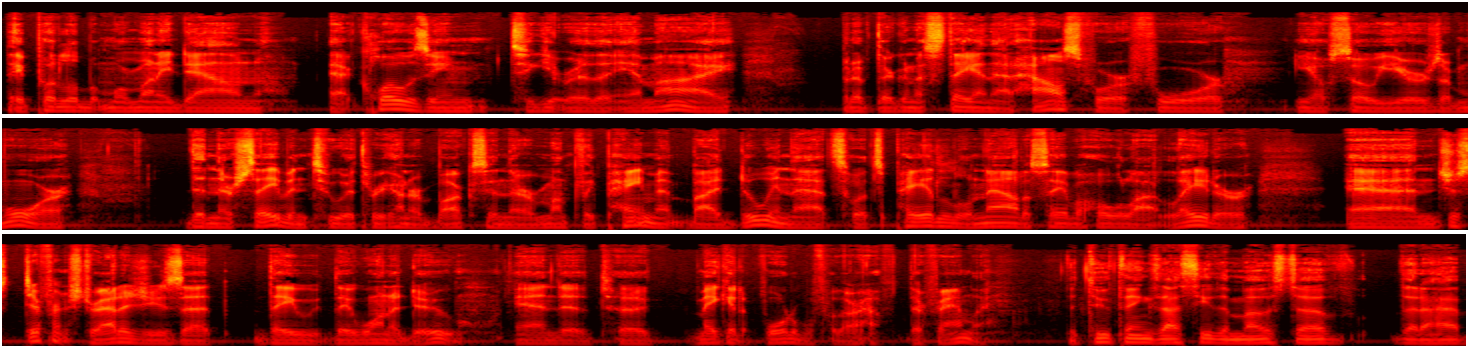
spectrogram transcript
they put a little bit more money down at closing to get rid of the MI. But if they're going to stay in that house for four you know so years or more, then they're saving two or three hundred bucks in their monthly payment by doing that. So it's pay a little now to save a whole lot later, and just different strategies that they they want to do and to, to make it affordable for their their family. The two things I see the most of that I have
